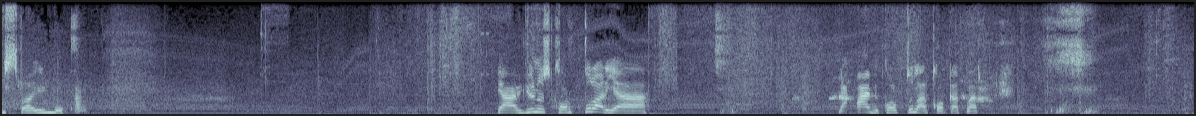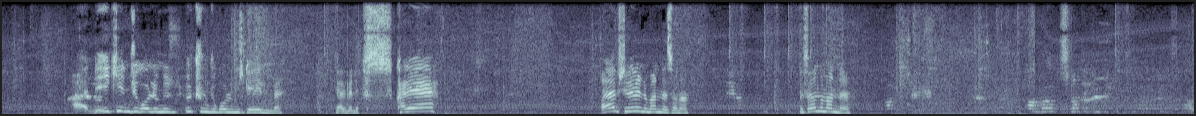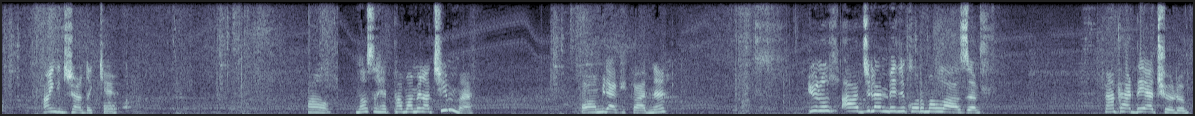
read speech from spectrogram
İsrail bok. Ya Yunus korktular ya. Ya abi korktular korkaklar. Hadi ikinci golümüz, üçüncü golümüz gelir mi? Gelmedi. Kale. Ay bir şey verelim anne sana. Efendim anne. Hangi dışarıdaki? Ha, nasıl? He, tamamen açayım mı? Tamam bir dakika anne. Yunus acilen beni koruman lazım. Ben perdeyi açıyorum.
